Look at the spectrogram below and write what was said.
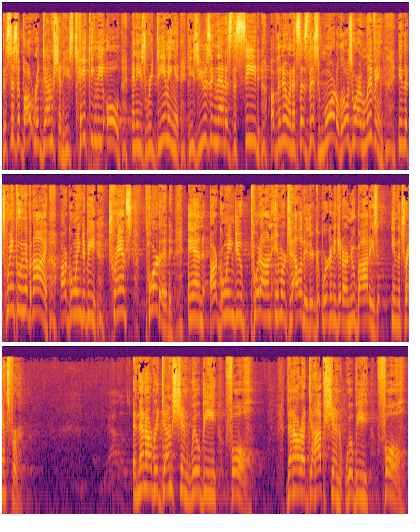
This is about redemption. He's taking the old and he's redeeming it. He's using that as the seed of the new. And it says, This mortal, those who are living in the twinkling of an eye, are going to be transported and are going to put on immortality. They're, we're going to get our new bodies in the transfer. And then our redemption will be full. Then our adoption will be full.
